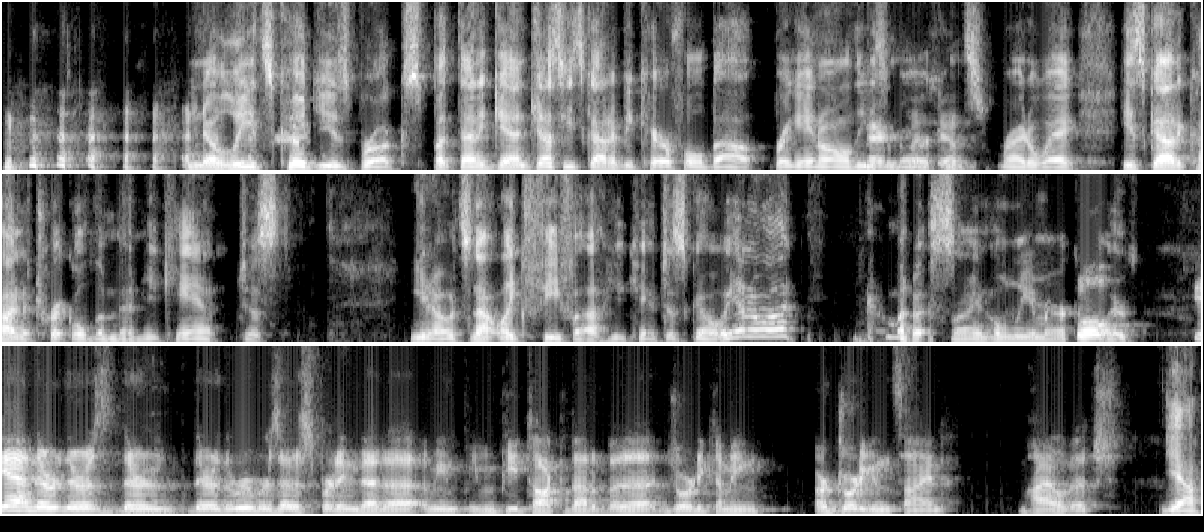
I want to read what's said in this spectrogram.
you know, Leeds could use Brooks, but then again, Jesse's got to be careful about bringing in all these American players, yep. Americans right away. He's got to kind of trickle them in. He can't just, you know, it's not like FIFA. He can't just go, you know what? I'm going to sign only American Well, players. Yeah, and there there's there there are the rumors that are spreading that uh, I mean even Pete talked about it, but uh, Jordy coming or Jordy getting signed, Mihailovic. Yeah.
